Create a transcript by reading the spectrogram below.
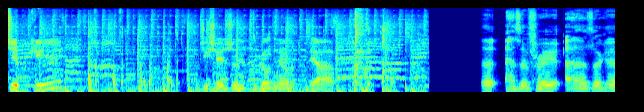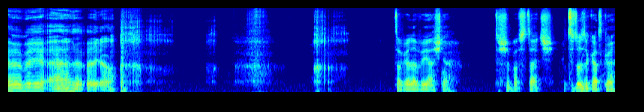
cipki. W dzisiejszym tygodniu ja As a free as a as a... To wiele wyjaśnia. Trzeba wstać. Co to za kartka?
